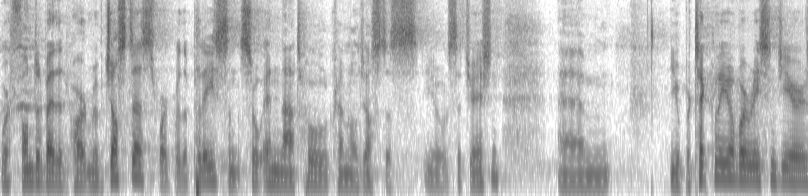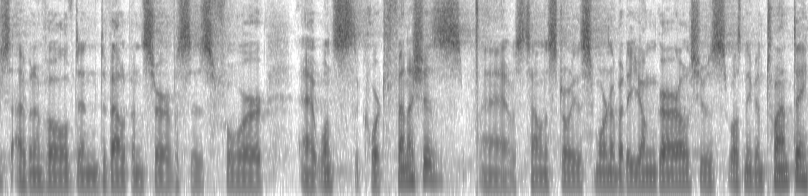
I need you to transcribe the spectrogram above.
we're funded by the Department of Justice, work with the police, and so in that whole criminal justice you know, situation. Um, you know, particularly over recent years, I've been involved in developing services for uh, once the court finishes. Uh, I was telling a story this morning about a young girl. She was, wasn't even 20.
